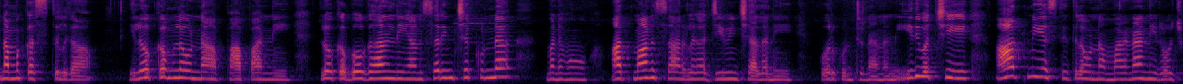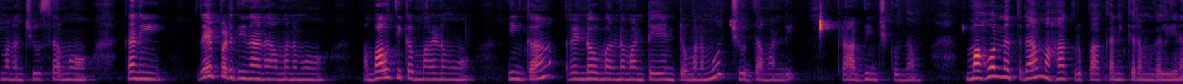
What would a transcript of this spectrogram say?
నమ్మకస్తులుగా ఈ లోకంలో ఉన్న పాపాన్ని లోకభోగాల్ని అనుసరించకుండా మనము ఆత్మానుసారులుగా జీవించాలని కోరుకుంటున్నానని. ఇది వచ్చి ఆత్మీయ స్థితిలో ఉన్న మరణాన్ని రోజు మనం చూసాము. కానీ రేపటి దినాన మనము భౌతిక మరణము ఇంకా రెండవ మరణం అంటే ఏంటో మనము చూద్దామండి. ప్రార్థించుకుందాం. మహోన్నతుడ మహాకృప కనికరం కలిగిన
